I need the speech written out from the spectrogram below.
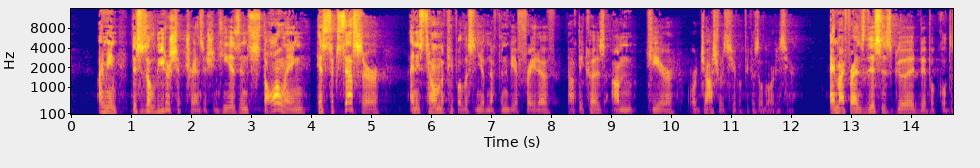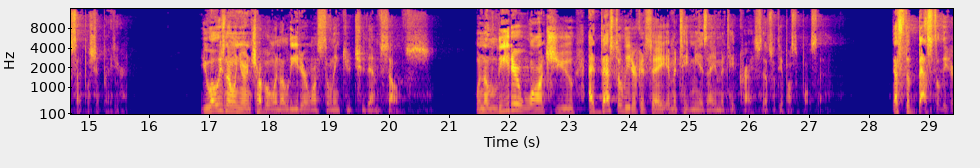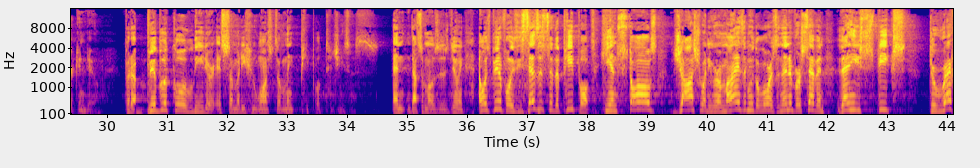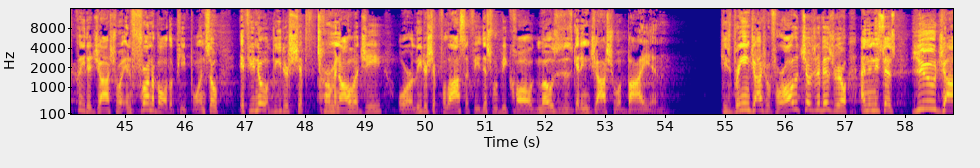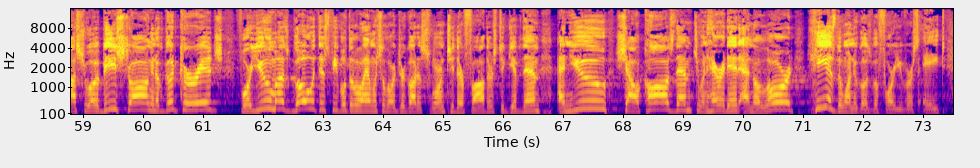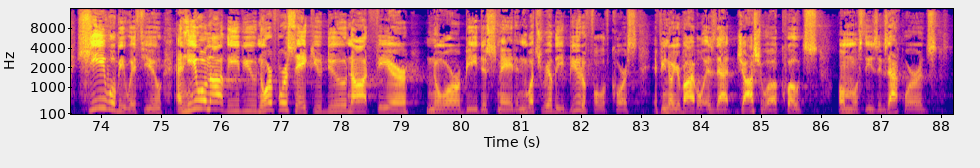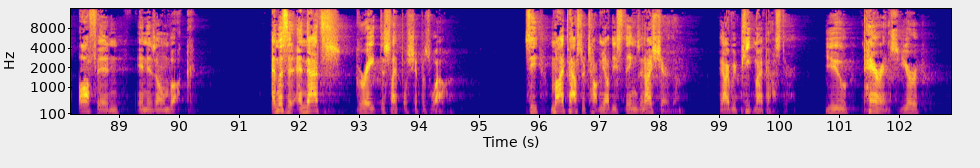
I mean, this is a leadership transition. He is installing his successor and he's telling the people, listen, you have nothing to be afraid of, not because I'm here or Joshua's here, but because the Lord is here. And my friends, this is good biblical discipleship right here. You always know when you're in trouble when a leader wants to link you to themselves. When a leader wants you, at best a leader could say, imitate me as I imitate Christ. That's what the apostle Paul said. That's the best a leader can do. But a biblical leader is somebody who wants to link people to Jesus. And that's what Moses is doing. And what's beautiful is he says this to the people. He installs Joshua and he reminds them who the Lord is. And then in verse seven, then he speaks directly to Joshua in front of all the people. And so if you know leadership terminology or leadership philosophy, this would be called Moses is getting Joshua buy-in. He's bringing Joshua for all the children of Israel. And then he says, you, Joshua, be strong and of good courage, for you must go with this people to the land which the Lord your God has sworn to their fathers to give them. And you shall cause them to inherit it. And the Lord, He is the one who goes before you. Verse eight. He will be with you and He will not leave you nor forsake you. Do not fear nor be dismayed. And what's really beautiful, of course, if you know your Bible, is that Joshua quotes almost these exact words often in his own book. And listen, and that's great discipleship as well. See, my pastor taught me all these things and I share them. And I repeat my pastor. You parents, you're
